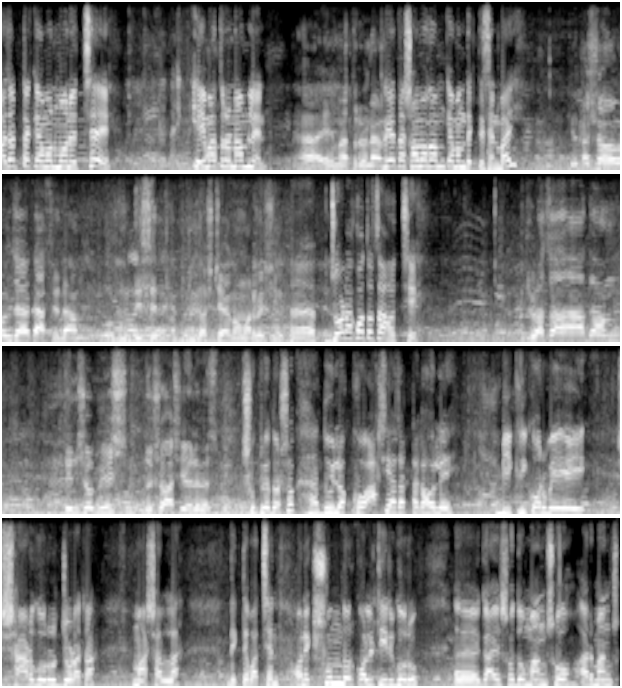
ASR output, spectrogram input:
বাজারটা কেমন মনে হচ্ছে? এইমাত্র নামলেন? হ্যাঁ এই মাত্র নাম ক্রেতা সমাগম কেমন দেখতেছেন ভাই? ক্রেতা যাক আছে দাম দিছে দশ টাকা কমার বেশি। জোড়া কত চা হচ্ছে? জোড়া চা দাম তিনশো বিশ দুশো আশি হলে বেচবো। সুপ্রিয় দর্শক হ্যাঁ দুই লক্ষ আশি হাজার টাকা হলে বিক্রি করবে এই ষাঁড় গরুর জোড়াটা মাশাল্লাহ। দেখতে পাচ্ছেন অনেক সুন্দর কোয়ালিটির গরু গায়ে শুধু মাংস আর মাংস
